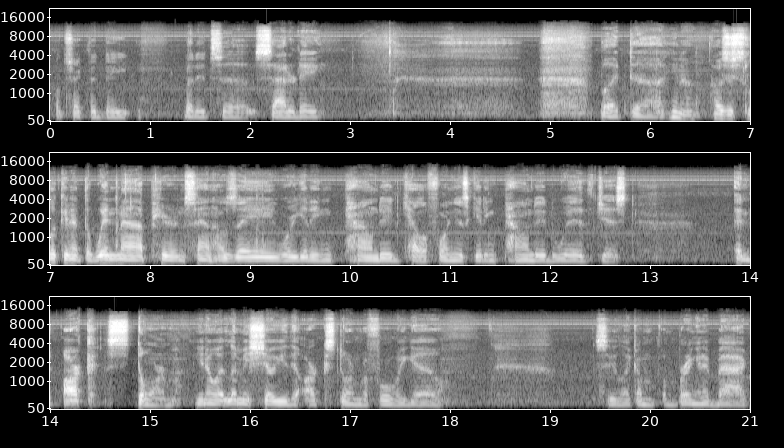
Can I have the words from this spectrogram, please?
I'll check the date. But it's uh, Saturday, but, uh, you know, I was just looking at the wind map here in San Jose. We're getting pounded. California's getting pounded with just an arc storm. You know what? Let me show you the arc storm before we go. See, like I'm, I'm bringing it back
